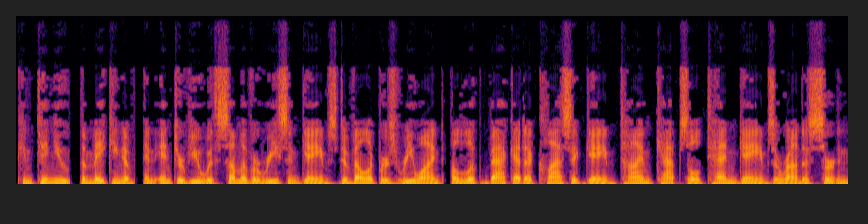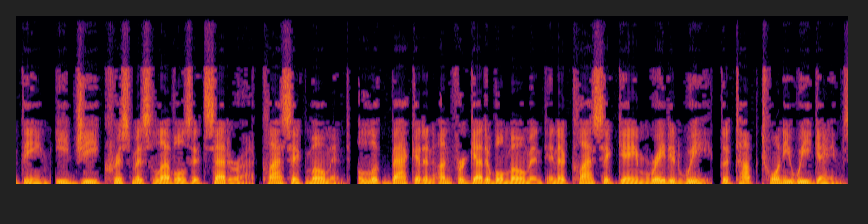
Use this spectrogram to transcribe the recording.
Continue, the making of, an interview with some of a recent game's developers Rewind, a look back at a classic game time capsule 10 games around a certain theme e.g. Christmas levels etc. classic moment, a look back at an unforgettable moment in a classic game rated Wii, the top 20 Wii games,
